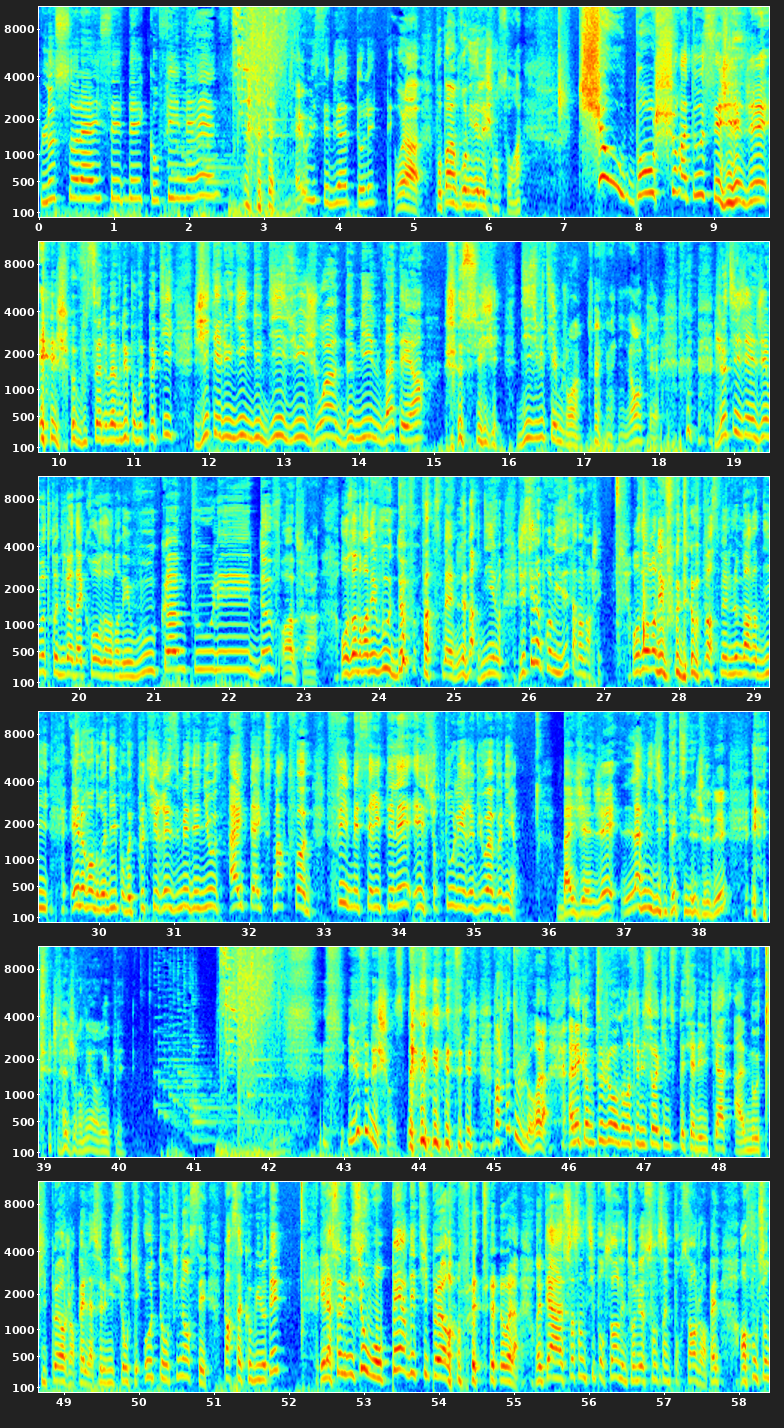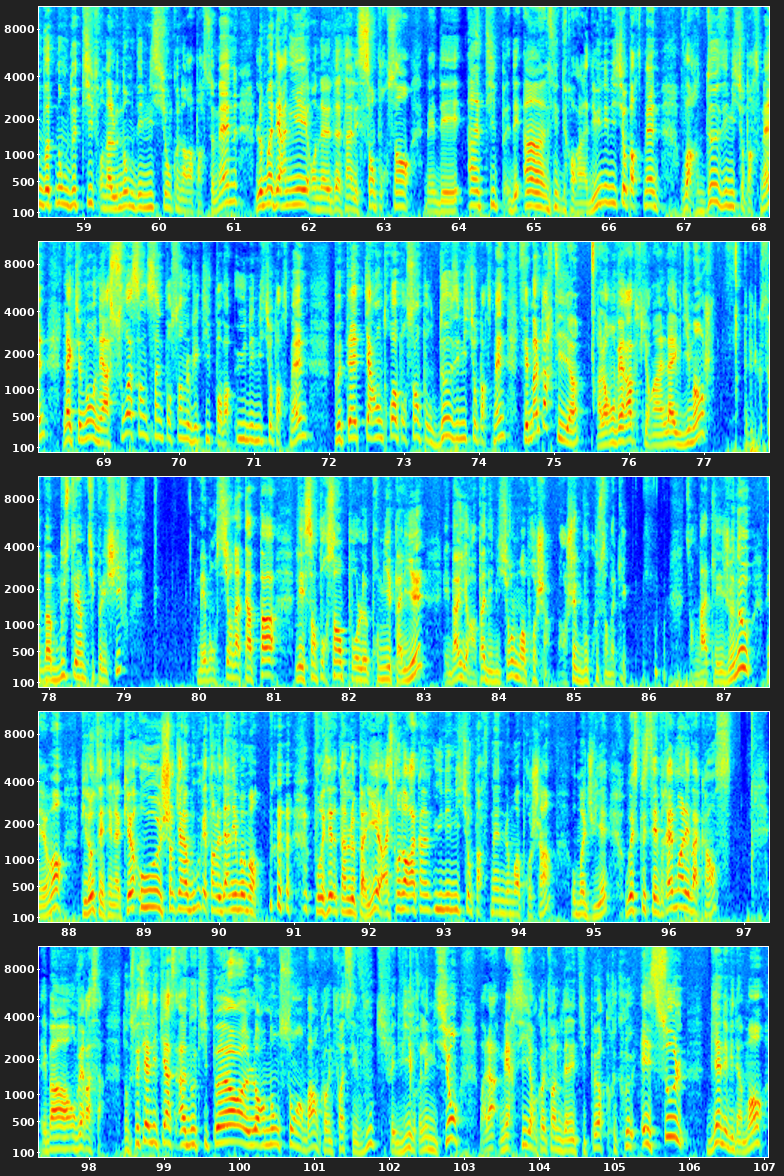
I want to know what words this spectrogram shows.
Le soleil s'est déconfiné. eh oui, c'est bientôt l'été. Voilà, faut pas improviser les chansons. Hein. Tchou Bonjour à tous, c'est JLG et je vous souhaite la bienvenue pour votre petit JT du Geek du 18 juin 2021. Je suis 18e juin. Donc, je suis GLG, votre dealer d'accro. On donne rendez-vous comme tous les deux fois. on se donne rendez-vous deux fois par semaine, le mardi et le... J'ai essayé d'improviser, ça va marcher. On donne rendez-vous deux fois par semaine, le mardi et le vendredi pour votre petit résumé des news high-tech, smartphones, films et séries télé et surtout les reviews à venir. Bye GLG, l'ami du petit déjeuner et toute la journée en replay il essaie des choses. marche pas toujours, voilà. Allez, comme toujours, on commence l'émission avec une spéciale dédicace à nos tipeurs. Je rappelle, la seule émission qui est auto-financée par sa communauté. Et la seule émission où on perd des tipeurs, en fait. voilà. On était à 66%, on est descendu à 65%, je rappelle. En fonction de votre nombre de tips, on a le nombre d'émissions qu'on aura par semaine. Le mois dernier, on a atteint les 100%, mais des 1 type, des 1, voilà, d'une émission par semaine, voire deux émissions par semaine. Là, actuellement, on est à 65% de l'objectif pour avoir une émission par semaine. Peut-être 43% pour deux émissions par semaine. C'est mal parti, hein. Alors, on verra parce qu'il y aura un live dimanche. Peut-être que ça va booster un petit peu les chiffres. Mais bon, si on n'atteint pas les 100% pour le premier palier, eh ben, il n'y aura pas d'émission le mois prochain. Alors, je sais que beaucoup s'en battent les, genoux, mais vraiment, puis l'autre, ça a été un cœur, ou je sens qu'il y en a beaucoup qui attendent le dernier moment pour essayer d'atteindre le palier. Alors, est-ce qu'on aura quand même une émission par semaine le mois prochain, au mois de juillet, ou est-ce que c'est vraiment les vacances? Eh ben, on verra ça. Donc, spécial dédicace à nos tipeurs. Leurs noms sont en bas. Encore une fois, c'est vous qui faites vivre l'émission. Voilà. Merci encore une fois à nos derniers tipeurs, Cru Cru et Soul, bien évidemment.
